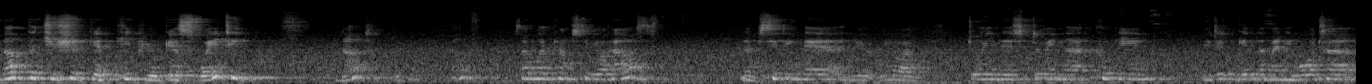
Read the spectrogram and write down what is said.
Not that you should get, keep your guests waiting. Not. No. Someone comes to your house, they're sitting there and you, you are doing this, doing that, cooking. You didn't give them any water.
